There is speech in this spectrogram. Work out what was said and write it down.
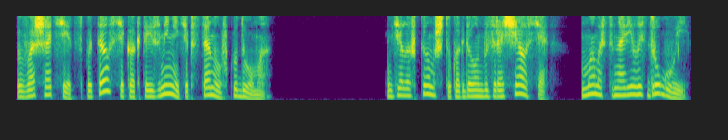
Ваш отец пытался как-то изменить обстановку дома? Дело в том, что когда он возвращался, мама становилась другой.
